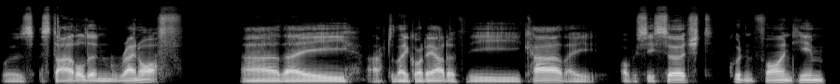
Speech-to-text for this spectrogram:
was startled and ran off. Uh, they, after they got out of the car, they obviously searched, couldn't find him.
